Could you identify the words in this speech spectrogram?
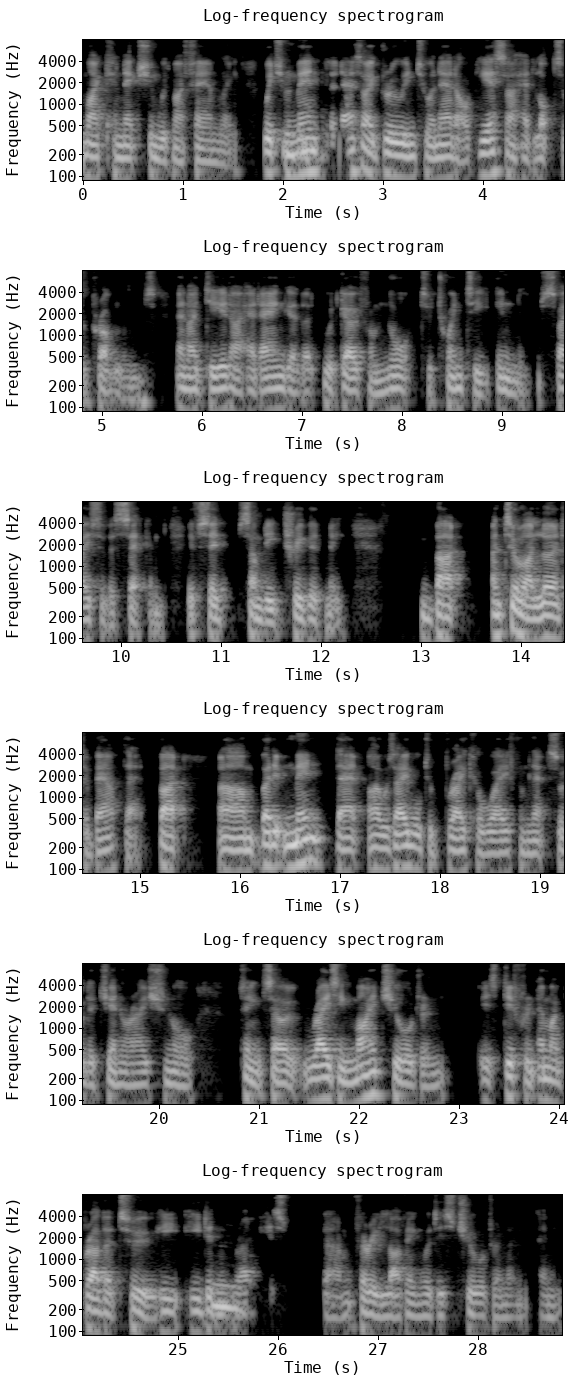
my connection with my family, which mm-hmm. meant that as I grew into an adult, yes, I had lots of problems. And I did. I had anger that would go from naught to 20 in the space of a second if said somebody triggered me. But until I learnt about that. But um, but it meant that I was able to break away from that sort of generational thing. So raising my children is different, and my brother too. He he didn't mm. raise um, very loving with his children and and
